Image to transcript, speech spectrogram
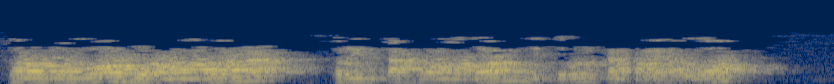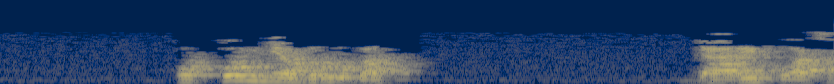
Faradallahu Ramadan perintah Ramadan diturunkan oleh Allah hukumnya berubah dari puasa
